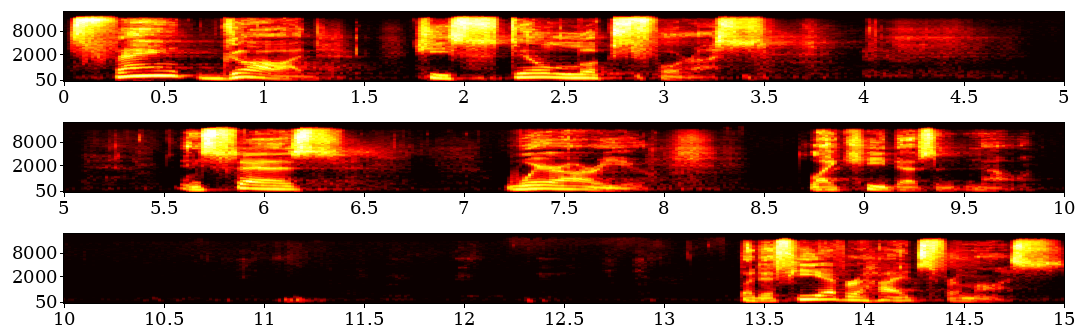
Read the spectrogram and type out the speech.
Thank God he still looks for us and says, Where are you? Like he doesn't know. But if he ever hides from us,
